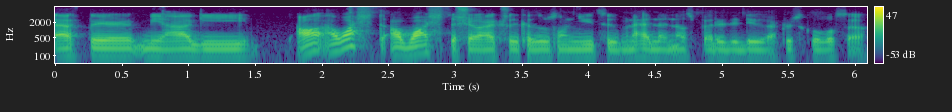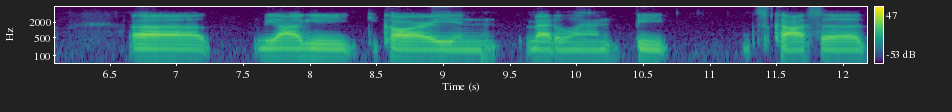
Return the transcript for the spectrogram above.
after Miyagi, I, I watched I watched the show actually because it was on YouTube and I had nothing else better to do after school. So uh, Miyagi, Yukari, and Madeline beat Tsukasa,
